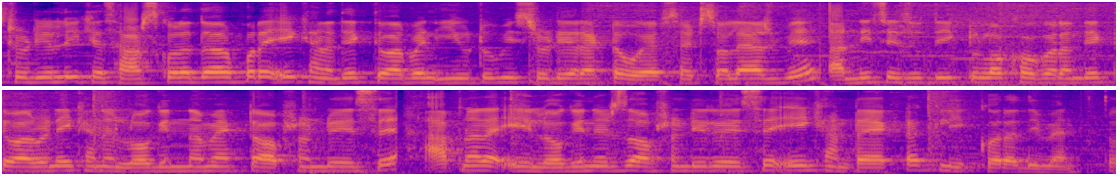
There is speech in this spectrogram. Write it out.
স্টুডিও লিখে সার্চ করে দেওয়ার পরে এখানে দেখতে পারবেন ইউটিউব স্টুডিওর একটা ওয়েবসাইট চলে আসবে। আর নিচে যদি একটু লক্ষ্য করেন, দেখতে পারবেন এখানে লগ নামে একটা অপশন রয়েছে। আপনারা এই লগ যে অপশনটি রয়েছে, এইখানটায় একটা ক্লিক করে দিবেন। তো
